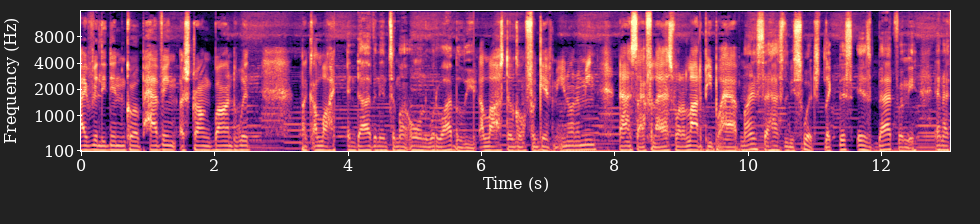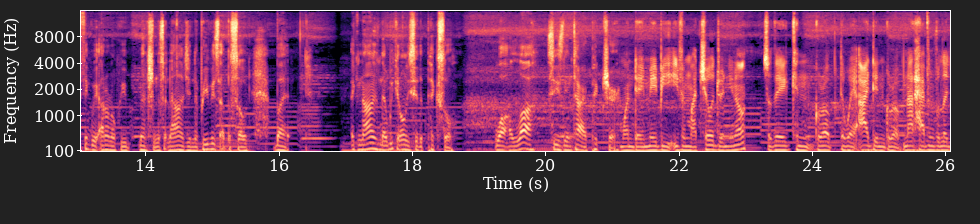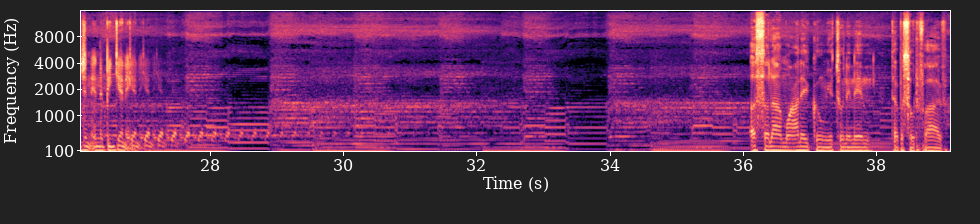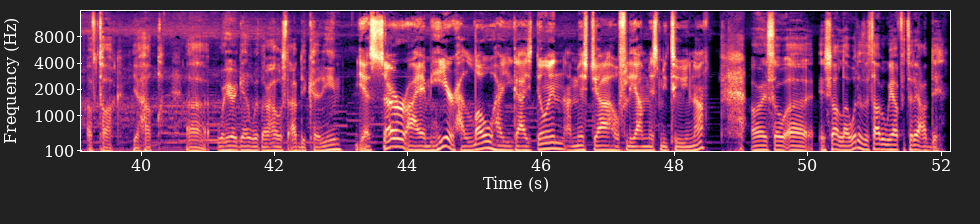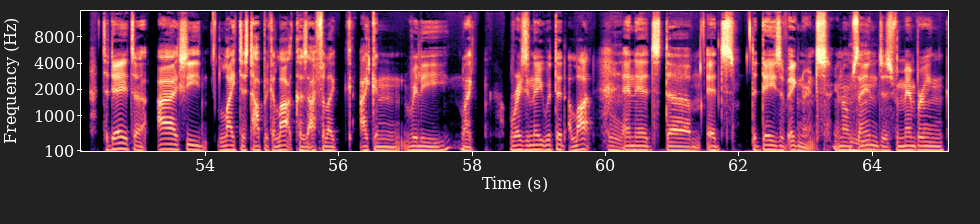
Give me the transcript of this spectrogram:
I really didn't grow up having a strong bond with like Allah. And diving into my own, what do I believe? Allah still gonna forgive me. You know what I mean? That's I feel like that's what a lot of people have. Mindset has to be switched. Like this is bad for me. And I think we I don't know if we mentioned this analogy in the previous episode, but acknowledging that we can only see the pixel while Allah sees the entire picture. One day, maybe even my children, you know, so they can grow up the way I didn't grow up, not having religion in the beginning. Assalamu alaikum. You're tuning in to episode 5 of Talk Ya Haq. Uh, we're here again with our host Abdi Kareem. Yes, sir. I am here. Hello. How you guys doing? I missed y'all. Hopefully, y'all missed me too. You know. All right. So, uh, inshallah, what is the topic we have for today, Abdi? Today, it's a, I actually like this topic a lot because I feel like I can really like resonate with it a lot, Mm. and it's the it's the days of ignorance. You know what I'm Mm. saying? Just remembering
